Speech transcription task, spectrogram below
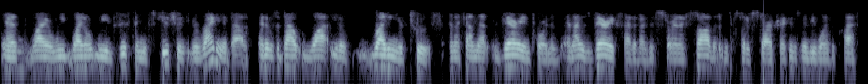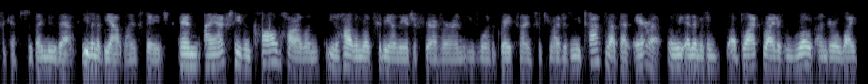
And why are we? Why don't we exist in this future that you're writing about? And it was about what you know, writing your truth. And I found that very important. And I was very excited by this story. And I saw that it was sort of Star Trek. It was going to be one of the classic episodes. I knew that, even at the outline stage. And I actually even called Harlan. You know, Harlan wrote City on the Edge of Forever, and he's one of the great science fiction writers. And we talked about that era. And, we, and there was a, a black writer who wrote under a white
